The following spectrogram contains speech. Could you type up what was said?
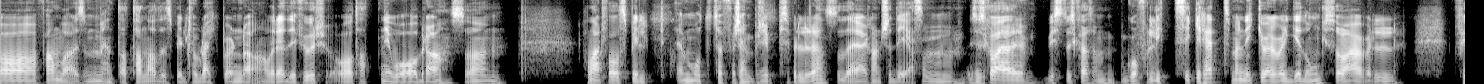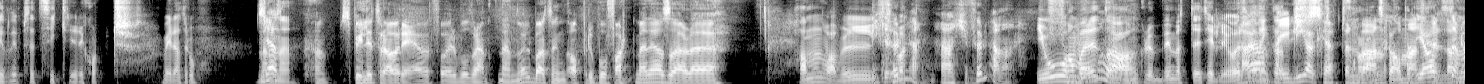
og han var liksom mente at han hadde spilt for Blackburn da allerede i fjor, og tatt nivået bra, så um, han har i hvert fall spilt mot tøffe championship-spillere, så det er kanskje det som Hvis du skal, være, hvis du skal liksom, gå for litt sikkerhet, men likevel velge en ung, så er vel Phillips et sikrere kort, vil jeg tro. Men Ja. eh, Ja. Spiller Traoré for Wolverhampton ennå, eller bare sånn apropos fart mener jeg, så er det han var vel ikke full, ja. Er ikke full, ja, mann? Jo, han var i et annet annen klubb vi møtte tidligere i år. så Ja, jeg ja, tenkte i at, ligacupen var han- skal kom han Ja, det stemmer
